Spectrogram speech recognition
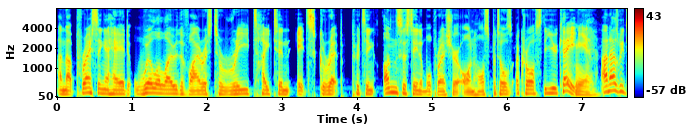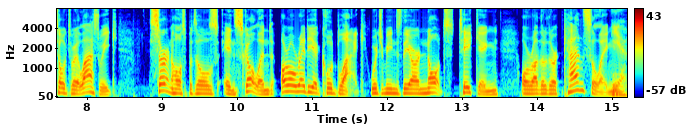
and that pressing ahead will allow the virus to re tighten its grip, putting unsustainable pressure on hospitals across the UK. Yeah. And as we talked about last week, certain hospitals in Scotland are already at code black, which means they are not taking, or rather, they're cancelling Yeah.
